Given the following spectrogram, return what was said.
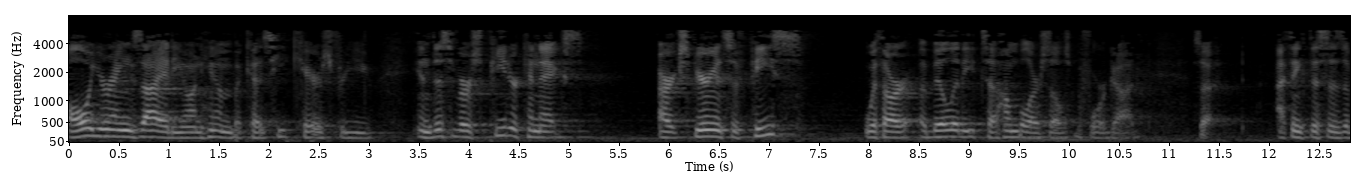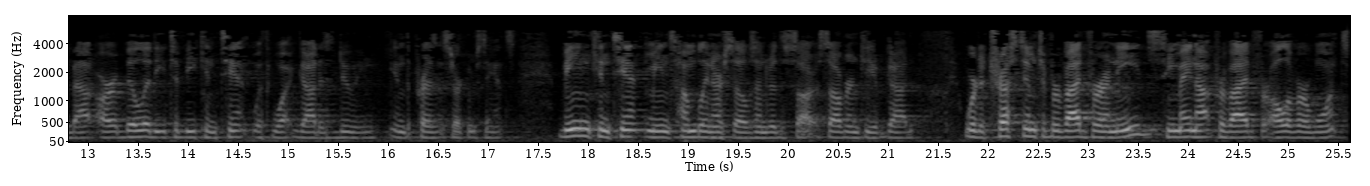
all your anxiety on him because he cares for you. In this verse, Peter connects our experience of peace with our ability to humble ourselves before God. So I think this is about our ability to be content with what God is doing in the present circumstance. Being content means humbling ourselves under the sovereignty of God. We're to trust Him to provide for our needs. He may not provide for all of our wants.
